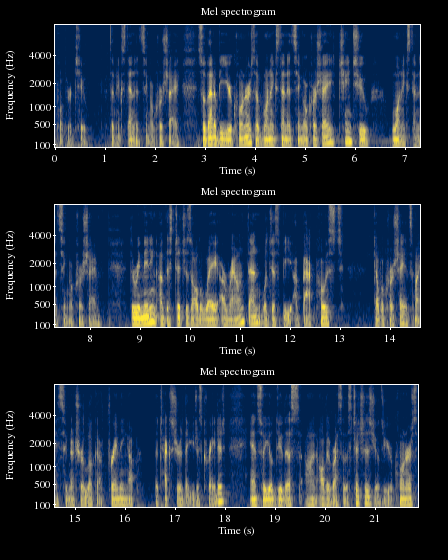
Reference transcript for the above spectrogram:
pull through two. It's an extended single crochet. So that'll be your corners of one extended single crochet, chain two, one extended single crochet. The remaining of the stitches all the way around then will just be a back post double crochet. It's my signature look of framing up the texture that you just created. And so you'll do this on all the rest of the stitches. You'll do your corners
